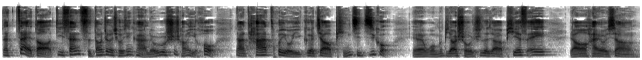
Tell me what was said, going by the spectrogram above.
那再到第三次，当这个球星卡流入市场以后，那它会有一个叫评级机构。呃，我们比较熟知的叫 PSA，然后还有像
